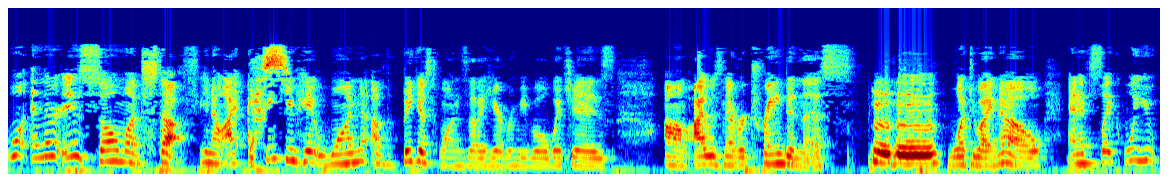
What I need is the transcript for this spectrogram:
Well, and there is so much stuff. You know, I, I think you hit one of the biggest ones that I hear from people, which is, um, I was never trained in this. Mm-hmm. What do I know? And it's like, well, you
